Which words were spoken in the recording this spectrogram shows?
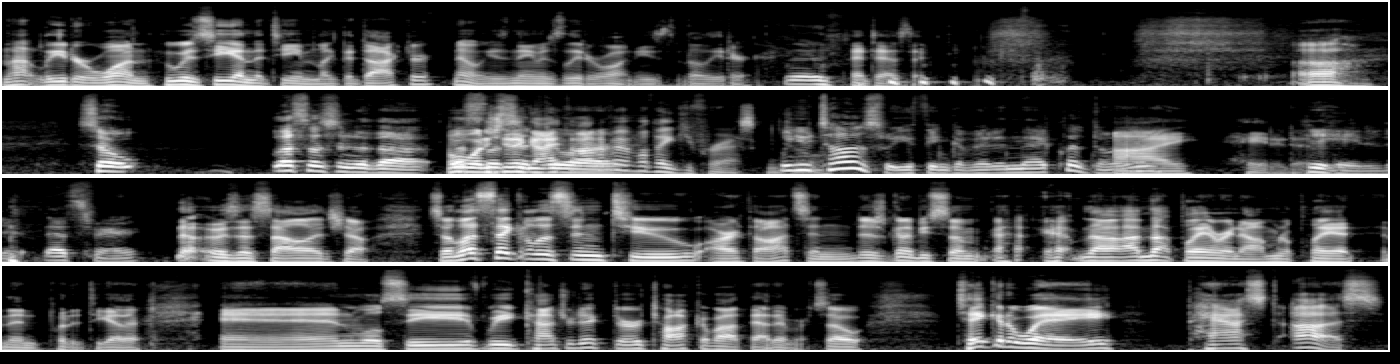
Not Leader One. Who is he on the team? Like the Doctor? No, his name is Leader One. He's the leader. Fantastic. So let's listen to the. Well, what did you think I thought our- of it? Well, thank you for asking. Well, you tell us what you think of it in that clip, don't you? I hated it. He hated it. That's fair. No, it was a solid show. So let's take a listen to our thoughts, and there's going to be some. No, I'm not playing right now. I'm going to play it and then put it together, and we'll see if we contradict or talk about that. Ever. So, take it away, past us.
